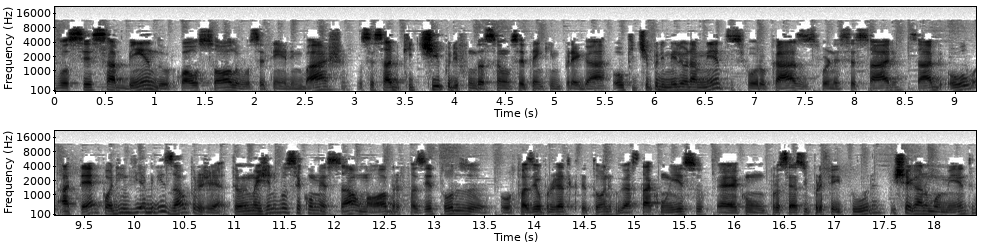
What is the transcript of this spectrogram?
você sabendo qual solo você tem ali embaixo, você sabe que tipo de fundação você tem que empregar, ou que tipo de melhoramento, se for o caso, se for necessário, sabe? Ou até pode inviabilizar o projeto. Então imagina você começar uma obra, fazer todos, ou fazer o projeto arquitetônico, gastar com isso, é, com o processo de prefeitura, e chegar no momento e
